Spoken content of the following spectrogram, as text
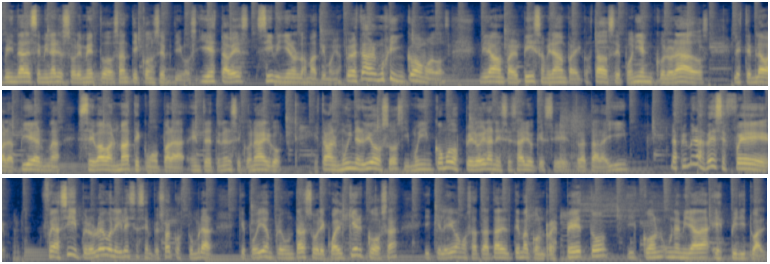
brindar el seminario sobre métodos anticonceptivos. Y esta vez sí vinieron los matrimonios, pero estaban muy incómodos. Miraban para el piso, miraban para el costado, se ponían colorados, les temblaba la pierna, cebaban mate como para entretenerse con algo. Estaban muy nerviosos y muy incómodos, pero era necesario que se tratara. Y las primeras veces fue, fue así, pero luego la iglesia se empezó a acostumbrar que podían preguntar sobre cualquier cosa y que le íbamos a tratar el tema con respeto y con una mirada espiritual.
